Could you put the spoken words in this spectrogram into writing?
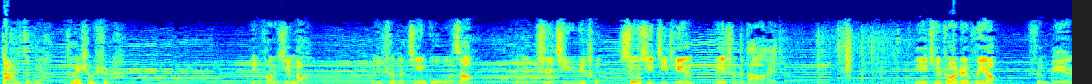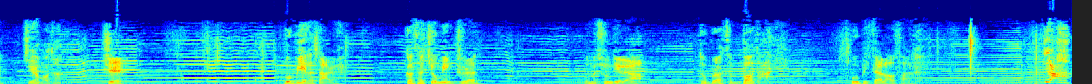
大人怎么样？他没什么事吧？你放心吧，没伤到筋骨五脏，有点窒息瘀痛，休息几天没什么大碍的。你去抓这副药，顺便煎好他。是。不必了，大人。刚才救命之恩，我们兄弟俩都不知道怎么报答你，不必再劳烦了。呀！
